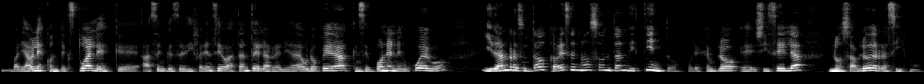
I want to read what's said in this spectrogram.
variables contextuales que hacen que se diferencie bastante de la realidad europea, que se ponen en juego y dan resultados que a veces no son tan distintos. Por ejemplo, eh, Gisela nos habló de racismo.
